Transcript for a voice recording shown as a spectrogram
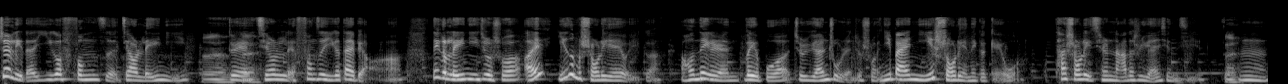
这里的一个疯子叫雷尼，嗯，对，其中雷疯子一个代表啊。那个雷尼就说：“哎，你怎么手里也有一个？”然后那个人韦伯就是原主人就说：“你把你手里那个给我。”他手里其实拿的是原型机，对。嗯，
